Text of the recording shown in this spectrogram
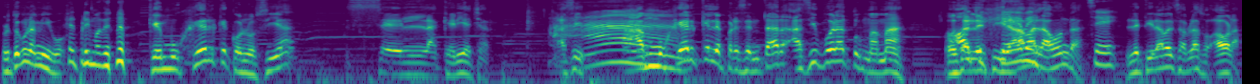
Pero tengo un amigo el primo de una... que mujer que conocía se la quería echar. Así. Ah. A mujer que le presentara, así fuera tu mamá. O sea, le tiraba la onda. Sí. Le tiraba el sablazo. Ahora,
